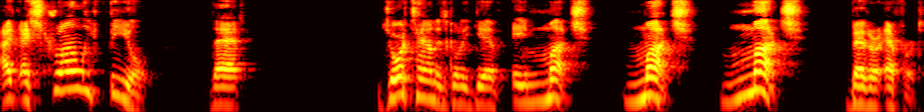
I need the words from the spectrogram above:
I, I strongly feel that Georgetown is going to give a much, much, much better effort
